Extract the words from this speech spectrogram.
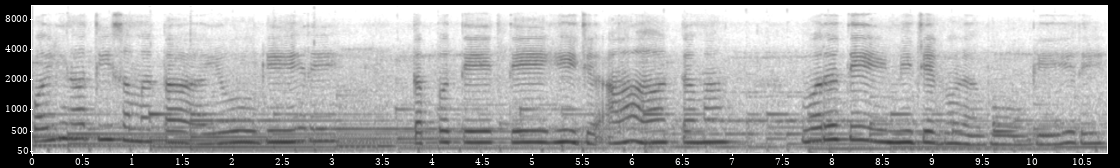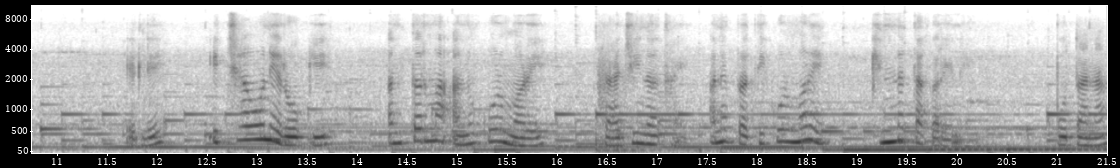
પરિણતિ સમતા યોગી રે, તપતે તે જ આત્મા, વરતે નિજ ગુણ એટલે ઈચ્છાઓને રોકી અંતરમાં અનુકૂળ મળે, રાજી ન થાય અને પ્રતિકૂળ મળે, ખિન્નતા કરે નહીં. પોતાના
